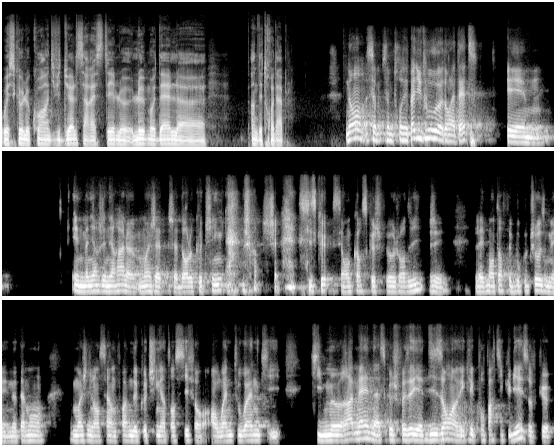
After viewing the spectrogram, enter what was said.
Ou est-ce que le cours individuel, ça restait le, le modèle euh, indétrônable? Non, ça ne me trottait pas du tout euh, dans la tête. Et et de manière générale, moi, j'adore le coaching. c'est encore ce que je fais aujourd'hui. Live Mentor fait beaucoup de choses, mais notamment Moi, j'ai lancé un programme de coaching intensif en one-to-one qui, qui me ramène à ce que je faisais il y a dix ans avec les cours particuliers, sauf que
